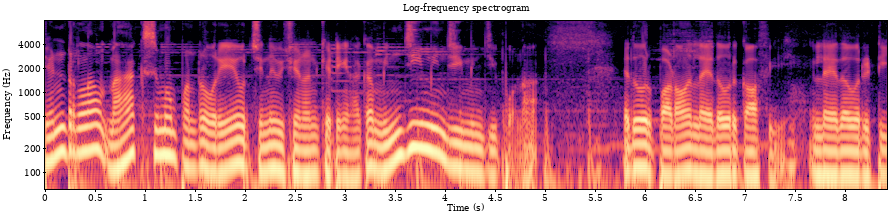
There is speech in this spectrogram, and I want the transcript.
ஜென்ரலாக மேக்ஸிமம் பண்ணுற ஒரே ஒரு சின்ன விஷயம் என்னென்னு கேட்டிங்கனாக்கா மிஞ்சி மிஞ்சி மிஞ்சி போனால் ஏதோ ஒரு படம் இல்லை ஏதோ ஒரு காஃபி இல்லை ஏதோ ஒரு டீ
